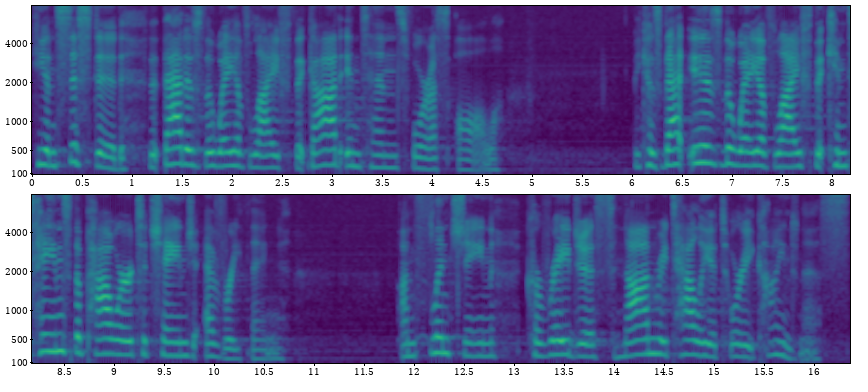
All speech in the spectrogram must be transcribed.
He insisted that that is the way of life that God intends for us all. Because that is the way of life that contains the power to change everything. Unflinching, courageous, non retaliatory kindness.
